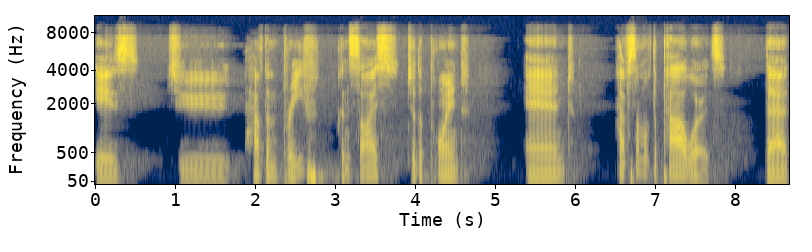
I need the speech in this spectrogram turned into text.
is to have them brief, concise, to the point, and have some of the power words that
